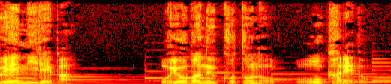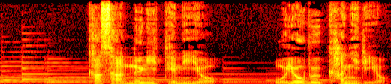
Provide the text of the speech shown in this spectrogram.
上見れば、及ばぬことの多かれど、傘脱ぎてみよ、及ぶ限りよ。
